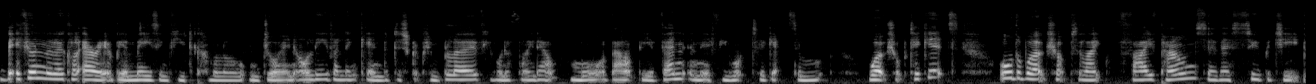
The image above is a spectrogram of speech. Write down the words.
but if you're in the local area, it'd be amazing for you to come along and join. I'll leave a link in the description below if you want to find out more about the event and if you want to get some workshop tickets. All the workshops are like £5, so they're super cheap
